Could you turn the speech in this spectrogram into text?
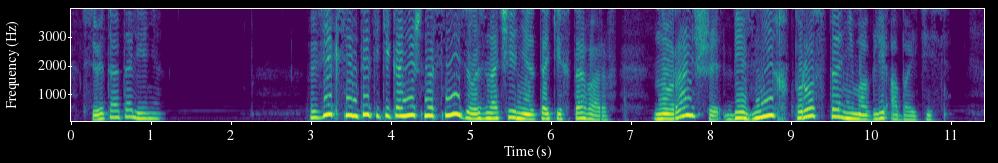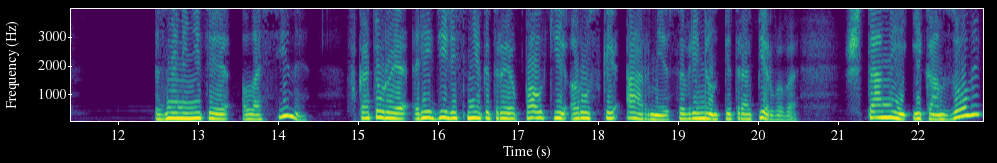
— все это от оленя. В век синтетики, конечно, снизилось значение таких товаров, но раньше без них просто не могли обойтись. Знаменитые лосины — в которые рядились некоторые полки русской армии со времен Петра I, штаны и камзолы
